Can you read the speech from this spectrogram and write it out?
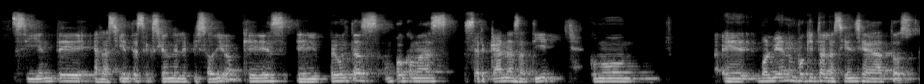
siguiente, a la siguiente sección del episodio, que es eh, preguntas un poco más cercanas a ti, como eh, volviendo un poquito a la ciencia de datos.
